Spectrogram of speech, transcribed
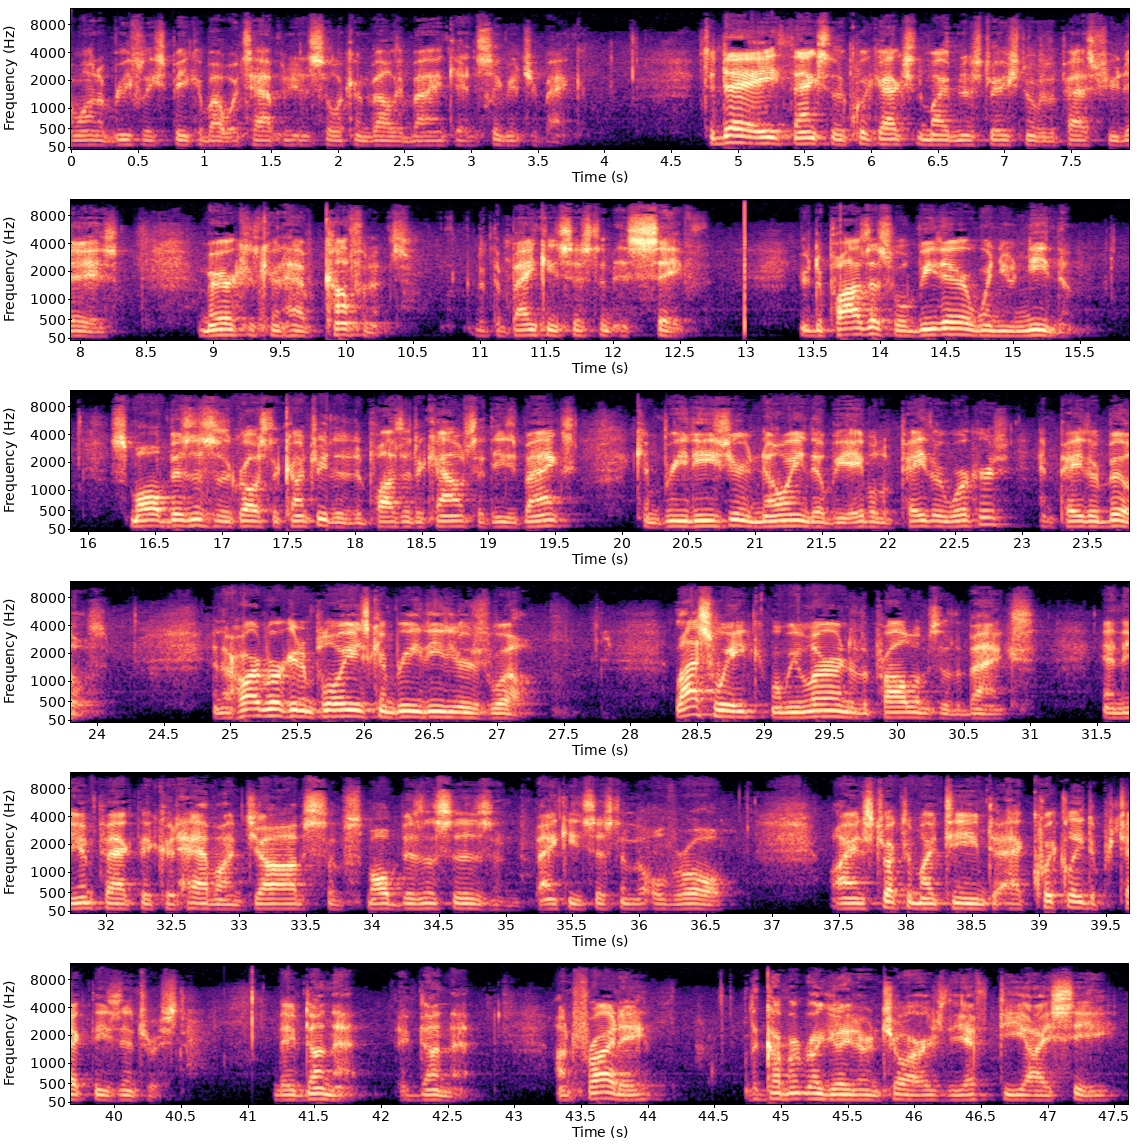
I want to briefly speak about what's happening in Silicon Valley Bank and Signature Bank. Today, thanks to the quick action of my administration over the past few days, Americans can have confidence that the banking system is safe. Your deposits will be there when you need them. Small businesses across the country, the deposit accounts at these banks can breathe easier knowing they'll be able to pay their workers and pay their bills. And their hardworking employees can breathe easier as well. Last week, when we learned of the problems of the banks and the impact they could have on jobs of small businesses and banking system overall, I instructed my team to act quickly to protect these interests. They've done that. They've done that. On Friday, the government regulator in charge, the FDIC,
